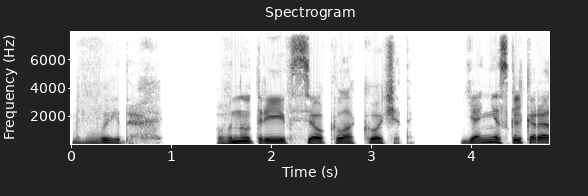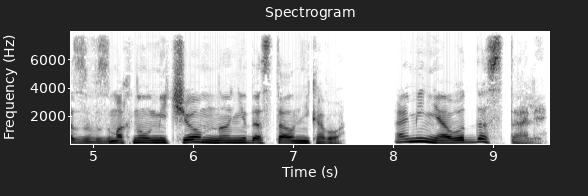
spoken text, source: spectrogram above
выдох. Внутри все клокочет. Я несколько раз взмахнул мечом, но не достал никого. А меня вот достали.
